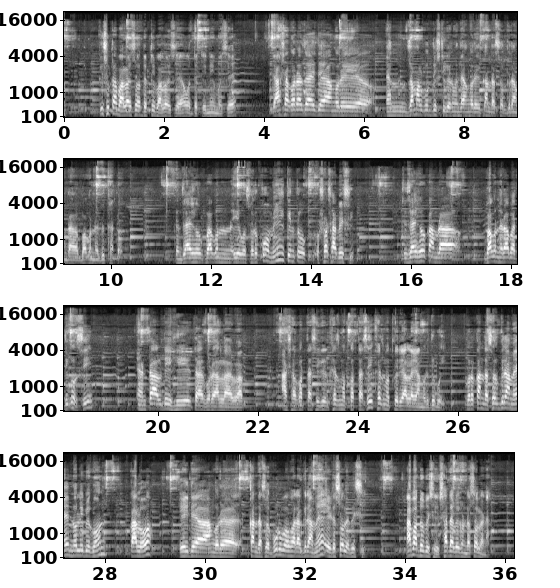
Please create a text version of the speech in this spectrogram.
কিছুটা ভালো হয়েছে, অর্ধেকটি ভালো হয়েছে, অর্ধেকটি নিম হয়েছে। আশা করা যায় যে আঙুর জামালপুর ডিস্ট্রিক্টের মধ্যে আঙুর কান্দাসর গ্রামটা বাগানের বিখ্যাত। যাই হোক, বাগান এই বছর কমই, কিন্তু শশা বেশি। তো যাই হোক, আমরা বাগানের আবাদি করছি। টাল দেখি, তারপরে আল্লাহ আশা করতেছি খেজমত করতেছি, খেজমত করে আল্লাহ আঙুর দিবই। এবার কান্দাসর গ্রামে নলি বেগুন, কালো, এইটা আঙুরে কান্দাসর পূর্ব ভাড়া গ্রামে এটা চলে বেশি। আবাদও বেশি সাদা বেগুনটা চলে না।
